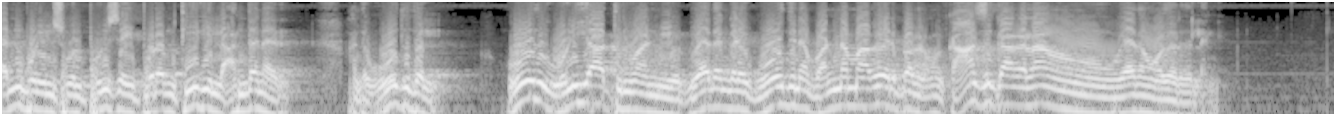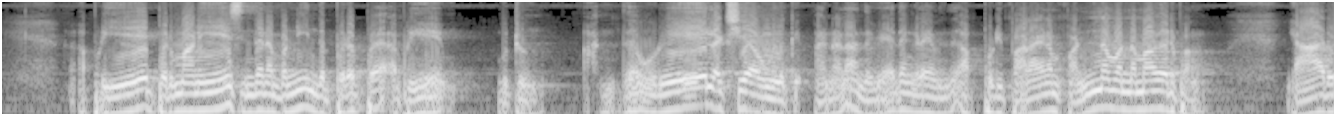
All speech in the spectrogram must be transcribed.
தன்பொழில் சூழ் புரிசை புறம் தீதில் அந்தனர். அந்த ஓதுதல் ஓது ஒளியா திருவான்மையூர் வேதங்களை ஓதின வண்ணமாகவே இருப்பாங்க. அவங்க காசுக்காகலாம் வேதம் ஓதுறது இல்லைங்க அப்படியே பெருமானையே சிந்தனை பண்ணி இந்த பிறப்பை அப்படியே விட்டுடணும் அந்த ஒரே லட்சியம் அவங்களுக்கு. அதனால அந்த வேதங்களை வந்து அப்படி பாராயணம் பண்ண வண்ணமாக இருப்பாங்க. யார்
